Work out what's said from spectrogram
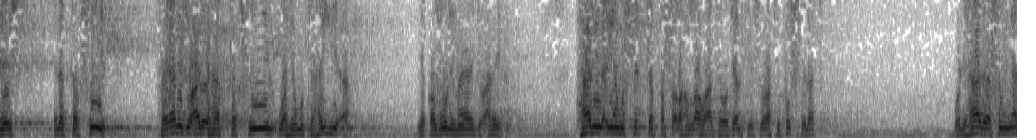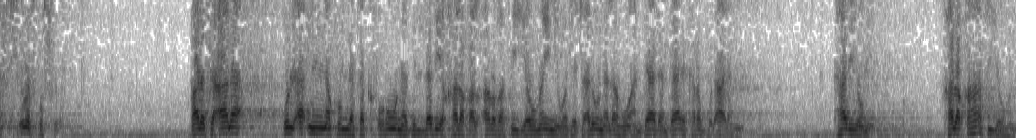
إيش؟ إلى التفصيل. فيرد عليها التفصيل وهي متهيئة لقبول ما يرد عليها. هذه الأيام الستة فصلها الله عز وجل في سورة فصلت. ولهذا سميت سورة فصلت. قال تعالى قل أئنكم لتكفرون بالذي خلق الأرض في يومين وتجعلون له أندادا. ذلك رب العالمين. هذه يومين. خلقها في يومين.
